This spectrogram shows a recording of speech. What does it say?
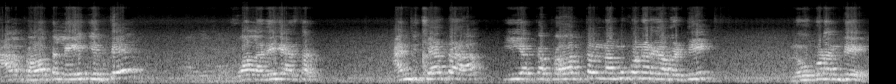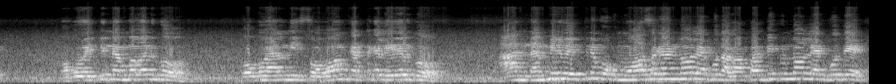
వాళ్ళ ప్రవర్తనలు ఏం చెప్తే. వాళ్ళు అదే చేస్తారు. అందుచేత ఈ యొక్క ప్రవర్తన నమ్ముకున్నాడు కాబట్టి నువ్వు కూడా అంతే. ఒక వ్యక్తిని నమ్మవనుకో ఒకవేళ నీ స్వభావం కరెక్ట్గా లేదనుకో ఆ నమ్మిన వ్యక్తిని ఒక మోసగాడినో లేకపోతే ఒక అబద్ధికున్నో లేకపోతే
